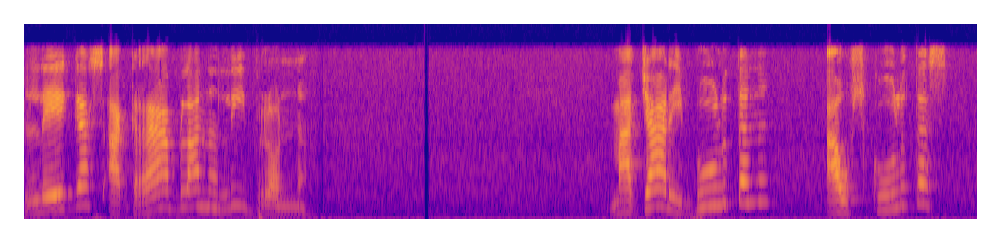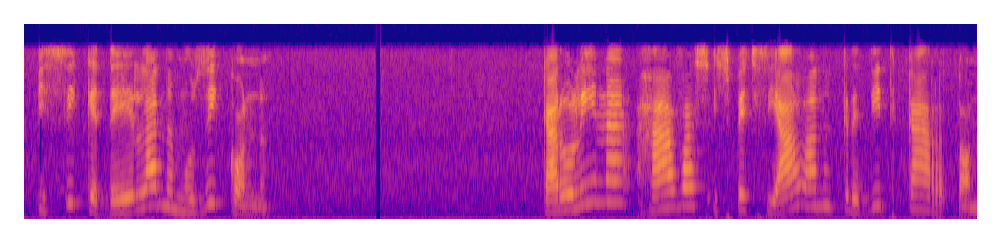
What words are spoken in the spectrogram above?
legas agrablan libron. Magiari bultan auscultas psichedelan muzikon. Carolina havas specialan creditcarton.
